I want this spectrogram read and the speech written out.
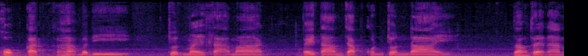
ขบกัดขหบดีจนไม่สามารถไปตามจับคนจนได้ ตั้งแต่นั้น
